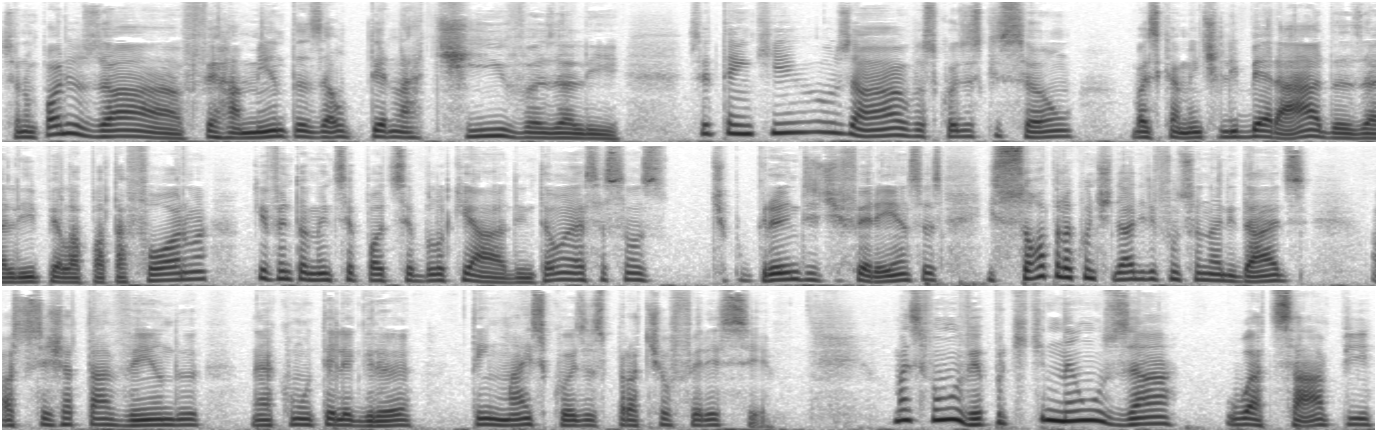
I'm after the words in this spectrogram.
você não pode usar ferramentas alternativas ali. Você tem que usar as coisas que são basicamente liberadas ali pela plataforma, que eventualmente você pode ser bloqueado. Então essas são as tipo grandes diferenças e só pela quantidade de funcionalidades acho que você já está vendo né, como o Telegram tem mais coisas para te oferecer. Mas vamos ver, por que, que não usar o WhatsApp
